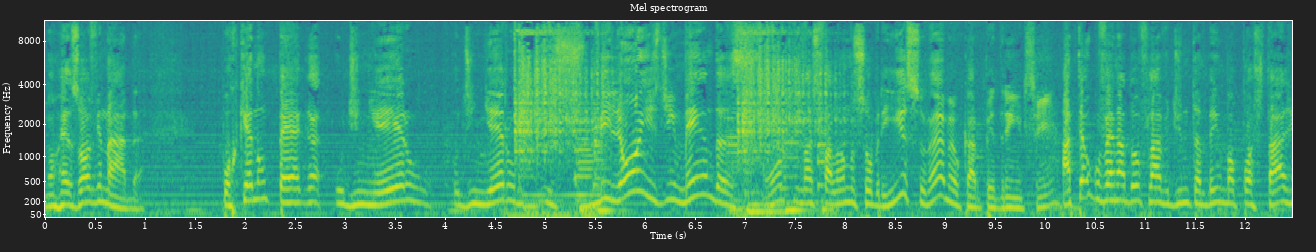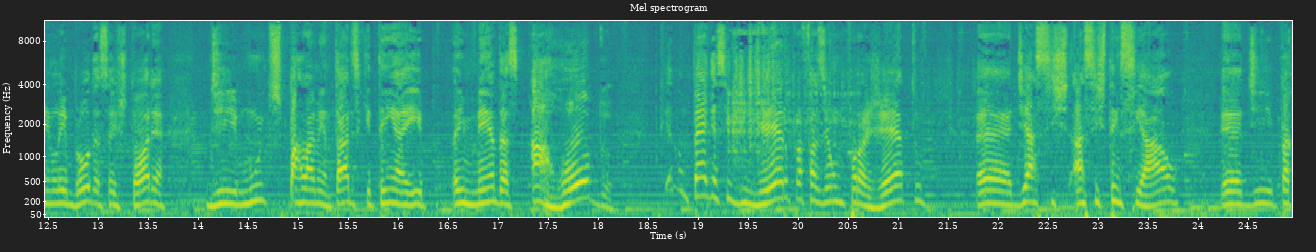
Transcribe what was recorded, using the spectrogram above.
não resolve nada. Porque não pega o dinheiro, o dinheiro, os milhões de emendas. Ontem nós falamos sobre isso, né, meu caro Pedrinho? Sim. Até o governador Flávio Dino também, uma postagem, lembrou dessa história de muitos parlamentares que têm aí emendas a rodo, porque não pega esse dinheiro para fazer um projeto eh, de assis- assistencial, eh, de para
